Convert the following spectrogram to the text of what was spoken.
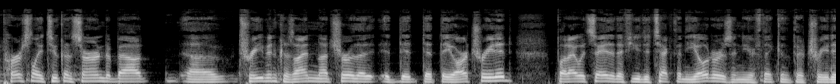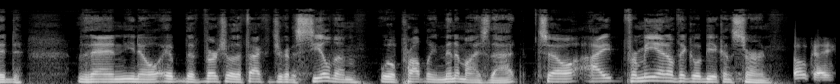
personally too concerned about uh, treatment because I'm not sure that, it, that that they are treated. But I would say that if you detect any odors and you're thinking that they're treated, then you know it, the virtue of the fact that you're going to seal them will probably minimize that. So I, for me, I don't think it would be a concern. Okay.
